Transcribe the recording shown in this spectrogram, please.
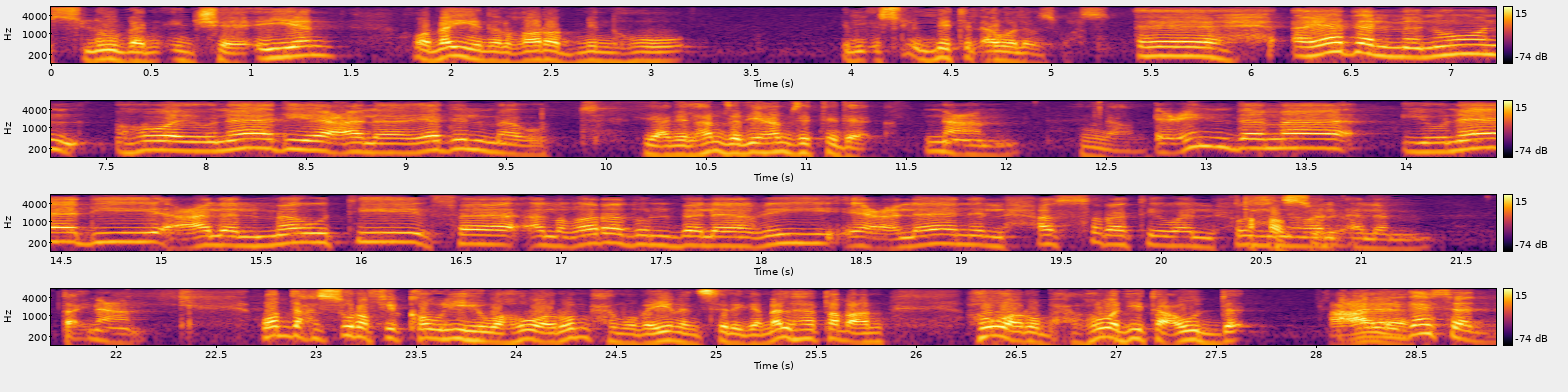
أسلوبا إنشائيا وبين الغرض منه البيت الأول يا أستاذ محسن آه، أيد المنون هو ينادي على يد الموت. يعني الهمزة دي همزة نداء. نعم. نعم. عندما ينادي على الموت فالغرض البلاغي إعلان الحسرة والحزن يعني. والألم. طيب. نعم. وضح الصورة في قوله وهو رمح مبينا سر جمالها. طبعا هو رمح هو دي تعود على على الجسد.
